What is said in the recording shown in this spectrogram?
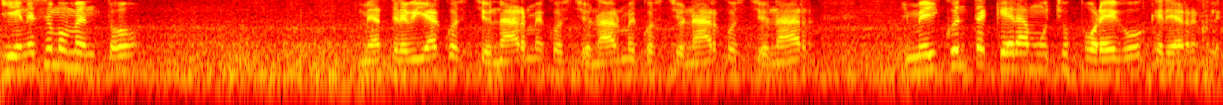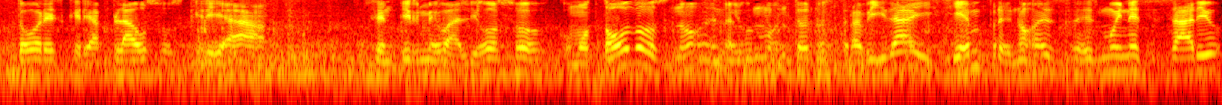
Y en ese momento me atreví a cuestionarme, cuestionarme, cuestionar, cuestionar. Y me di cuenta que era mucho por ego, quería reflectores, quería aplausos, quería sentirme valioso, como todos, ¿no? En algún momento de nuestra vida y siempre, ¿no? Es, es muy necesario.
